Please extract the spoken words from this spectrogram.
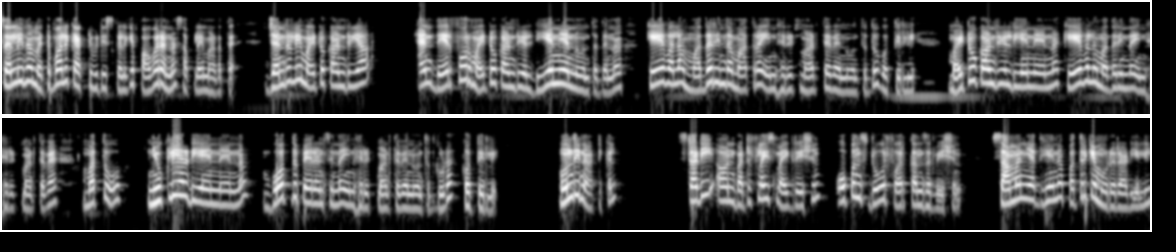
ಸೆಲ್ಲಿನ ಮೆಟಬಾಲಿಕ್ ಆಕ್ಟಿವಿಟೀಸ್ ಗಳಿಗೆ ಪವರ್ ಅನ್ನ ಸಪ್ಲೈ ಮಾಡುತ್ತೆ. Generally mitochondria and therefore mitochondrial D N A ಅನ್ನುವಂಥದ್ದನ್ನ ಕೇವಲ ಮದರಿಂದ ಮಾತ್ರ ಇನ್ಹೆರಿಟ್ ಮಾಡ್ತೇವೆ ಅನ್ನುವಂಥದ್ದು ಗೊತ್ತಿರಲಿ. ಮೈಟೋಕಾಂಡ್ರಿಯಲ್ ಡಿ ಎನ್ ಎನ್ನ ಕೇವಲ ಮದರಿಂದ ಇನ್ಹೆರಿಟ್ ಮಾಡ್ತೇವೆ. ಮತ್ತು ನ್ಯೂಕ್ಲಿಯರ್ ಡಿ ಎನ್ ಎನ್ನ ಬೋತ್ ದ ಪೇರೆಂಟ್ಸ್ ಇಂದ ಇನ್ಹೆರಿಟ್ ಮಾಡ್ತೇವೆ ಅನ್ನುವಂಥದ್ದು ಕೂಡ ಗೊತ್ತಿರಲಿ. ಮುಂದಿನ article study on butterflies migration opens door for conservation ಸಾಮಾನ್ಯ ಅಧ್ಯಯನ ಪತ್ರಿಕೆ ಮೂರರ ಅಡಿಯಲ್ಲಿ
